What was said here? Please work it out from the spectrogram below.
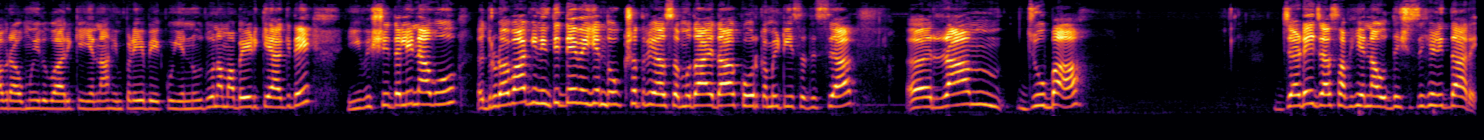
ಅವರ ಉಮೇದುವಾರಿಕೆಯನ್ನು ಹಿಂಪಡೆಯಬೇಕು ಎನ್ನುವುದು ನಮ್ಮ ಬೇಡಿಕೆಯಾಗಿದೆ. ಈ ವಿಷಯದಲ್ಲಿ ನಾವು ದೃಢವಾಗಿ ನಿಂತಿದ್ದೇವೆ ಎಂದು ಕ್ಷತ್ರಿಯ ಸಮುದಾಯದ ಕೋರ್ ಕಮಿಟಿ ಸದಸ್ಯ ರಾಮ್ ಜೂಬಾ ಜಡೇಜಾ ಸಭೆಯನ್ನು ಉದ್ದೇಶಿಸಿ ಹೇಳಿದ್ದಾರೆ.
